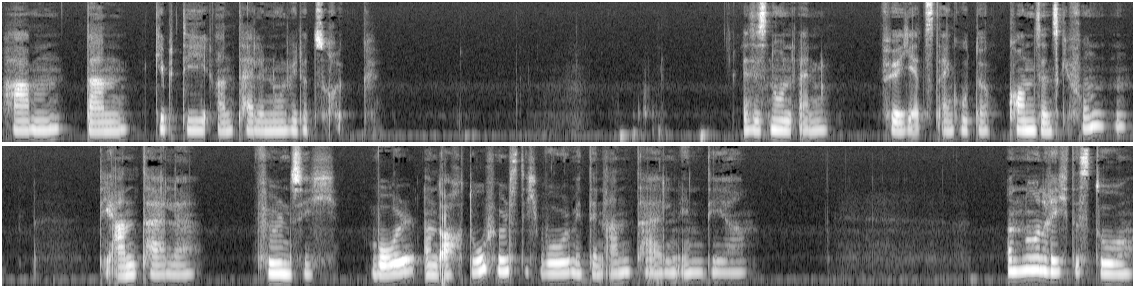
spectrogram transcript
haben, dann gib die Anteile nun wieder zurück. Es ist nun ein, für jetzt ein guter Konsens gefunden. Die Anteile fühlen sich wohl und auch du fühlst dich wohl mit den Anteilen in dir. Und nun richtest du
